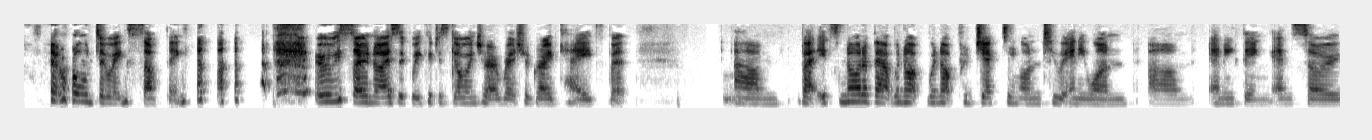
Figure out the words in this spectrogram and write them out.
We're all doing something. it would be so nice if we could just go into our retrograde cave, but um, but it's not about we're not we're not projecting onto anyone um, anything. And so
